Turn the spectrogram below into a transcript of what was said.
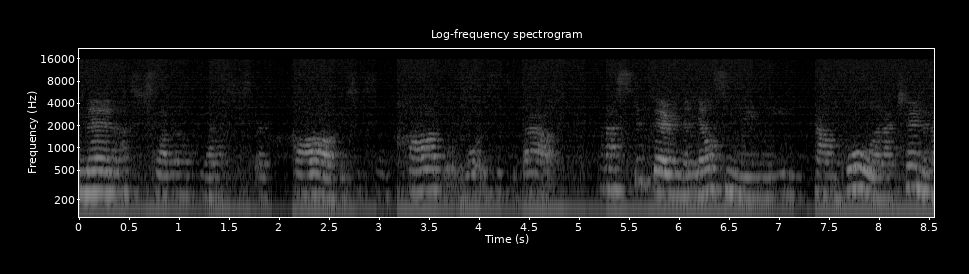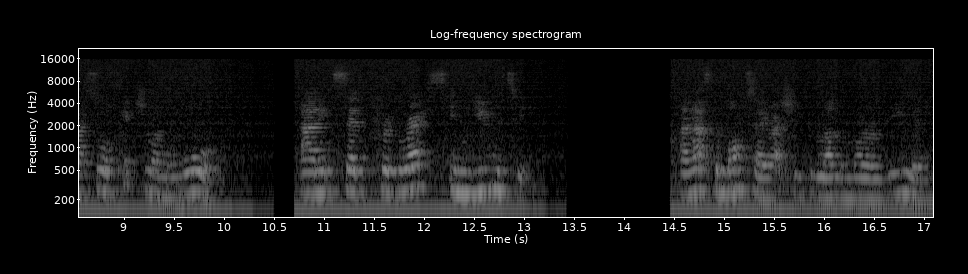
And then I was just like, oh yeah, this is so hard. This is so hard. What, what is this about? And I stood there in the Nelson room in Ealing Town Hall and I turned and I saw a picture on the wall. And it said, progress in unity. And that's the motto actually for the London Borough of Ealing.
